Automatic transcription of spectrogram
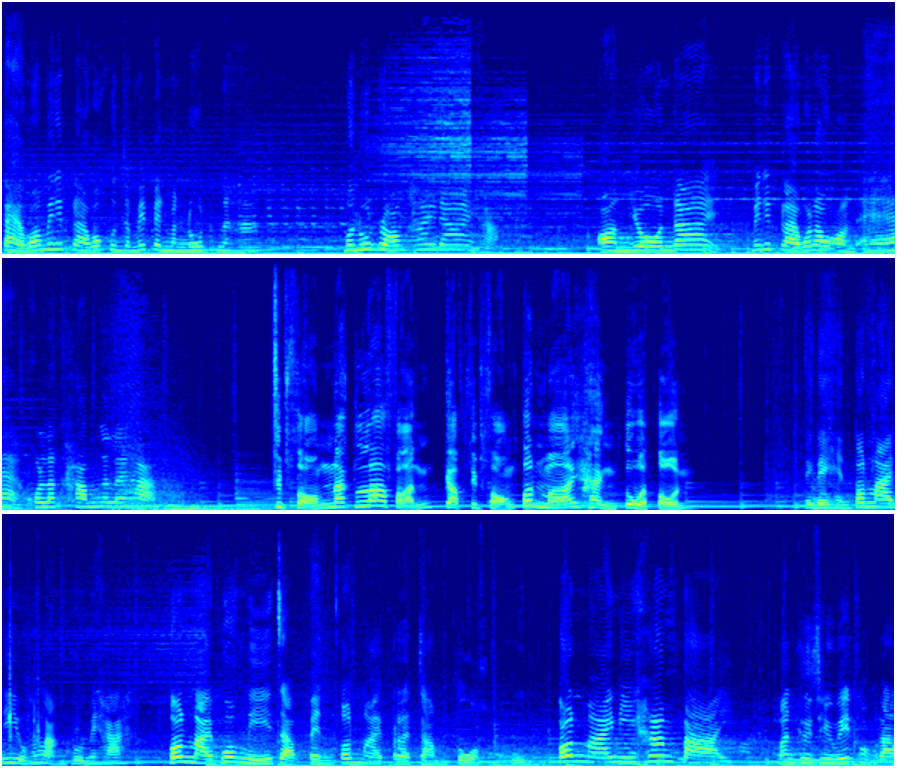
แต่ว่าไม่ได้แปลว่าคุณจะไม่เป็นมนุษย์นะคะ มนุษย์ร้องไห้ได้ค่ะ อ่อนโยนได้ ไม่ได้แปลว่าเราอ่อนแอ คนละคำกันเลยค่ะ 12 นักล่าฝันกับ 12 ต้นไม้แห่งตัวตน เด็กๆเห็นต้นไม้ที่อยู่ข้างหลังครูไหมคะ ต้นไม้พวกนี้จะเป็นต้นไม้ประจำตัวของคุณ ต้นไม้นี้ห้ามตาย มันคือชีวิตของเรา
